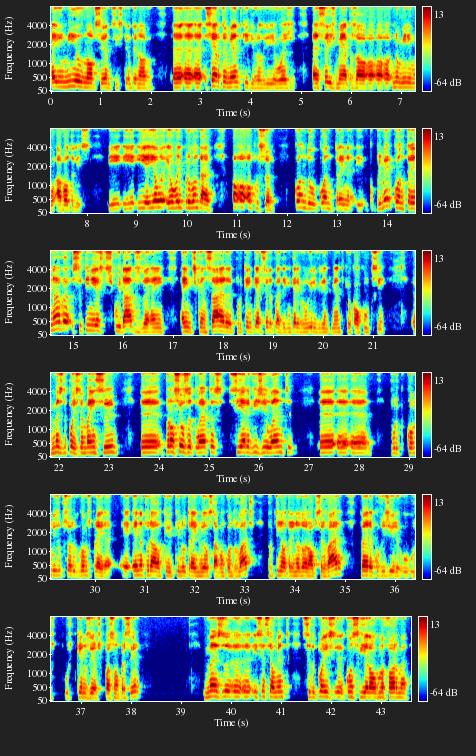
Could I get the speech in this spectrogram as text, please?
em 1979, uh, uh, uh, certamente que equivaleria hoje a 6 metros, ao, ao, ao, no mínimo, à volta disso. E, e, e a eu vou-lhe perguntar, ó oh, oh, professor, quando, quando treina, primeiro quando treinava, se tinha estes cuidados de, em, em descansar, por quem quer ser atleta e quem quer evoluir, evidentemente que eu calculo que sim. Mas depois também se uh, para os seus atletas se era vigilante, uh, uh, porque, como diz o professor Gomes Pereira, é, é natural que, que, no treino eles estavam controlados, porque tinha o treinador a observar para corrigir os, os pequenos erros que possam aparecer, mas essencialmente se depois conseguia de alguma forma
